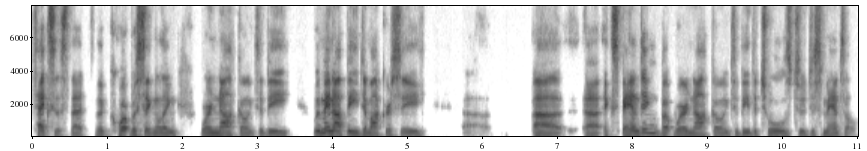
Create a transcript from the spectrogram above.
Texas, that the court was signaling we're not going to be, we may not be democracy uh, uh, uh, expanding, but we're not going to be the tools to dismantle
